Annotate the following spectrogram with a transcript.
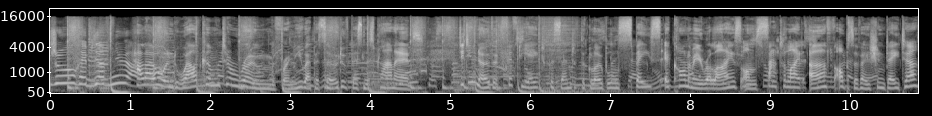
et bienvenue. Hello and welcome to Rome for a new episode of Business Planet. Did you know that 58% of the global space economy relies on satellite Earth observation data?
